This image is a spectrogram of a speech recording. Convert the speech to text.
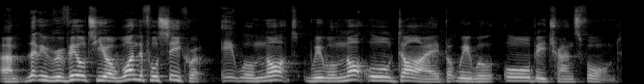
Um, let me reveal to you a wonderful secret. It will not, we will not all die, but we will all be transformed.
